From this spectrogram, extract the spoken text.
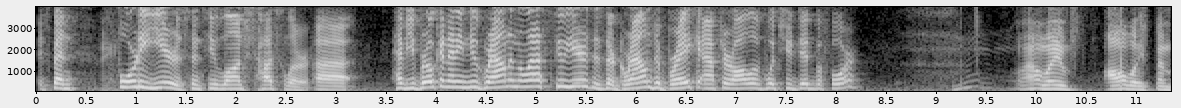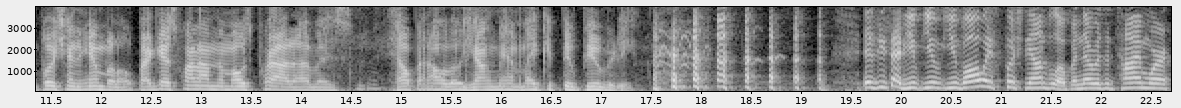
It's been 40 years since you launched Hustler. Uh, have you broken any new ground in the last few years? Is there ground to break after all of what you did before? Well, we've always been pushing the envelope. I guess what I'm the most proud of is helping all those young men make it through puberty. As you said, you, you, you've always pushed the envelope, and there was a time where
